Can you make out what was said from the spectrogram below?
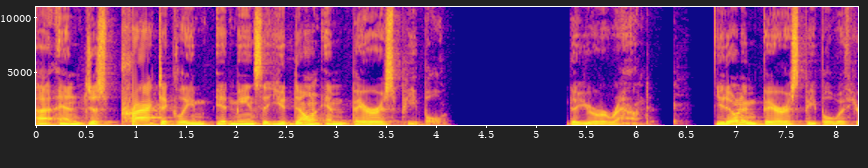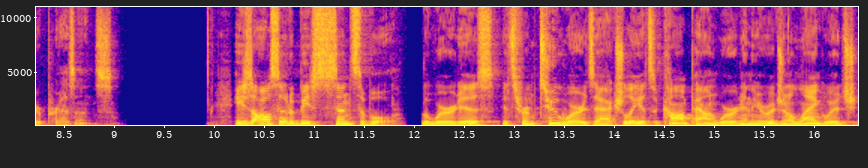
Uh, and just practically, it means that you don't embarrass people that you're around. You don't embarrass people with your presence. He's also to be sensible the word is. It's from two words, actually. It's a compound word in the original language.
